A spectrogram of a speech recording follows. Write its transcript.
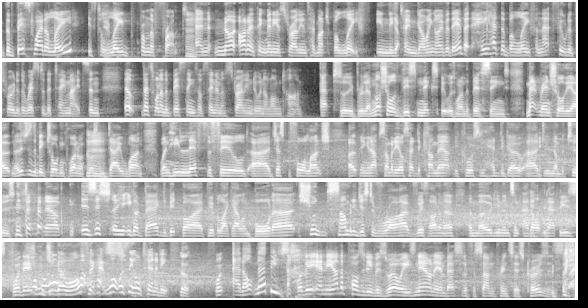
the best way to lead is to yep. lead from the front. Mm. And no, I don't think many Australians had much belief in this yep. team going over there, but he had the belief, and that filtered through to the rest of the teammates. And that, that's one of the best things I've seen an Australian do in a long time. Absolutely brilliant. I'm not sure this next bit was one of the best things. Matt Renshaw, the opener, this is the big talking point, of course, mm. on day one. When he left the field uh, just before lunch, opening it up, somebody else had to come out because he had to go uh, do number twos. now, is this, uh, he got bagged a bit by people like Alan Border. Should somebody just have arrived with, I don't know, Imodium and some adult nappies? Well, Should you go off? okay, what was the alternative? Look, well, adult nappies. Well, the, and the other positive as well, he's now an ambassador for Sun Princess Cruises.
